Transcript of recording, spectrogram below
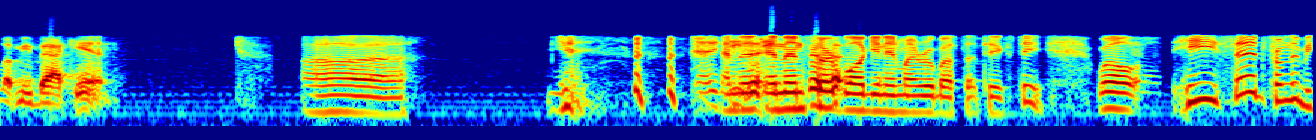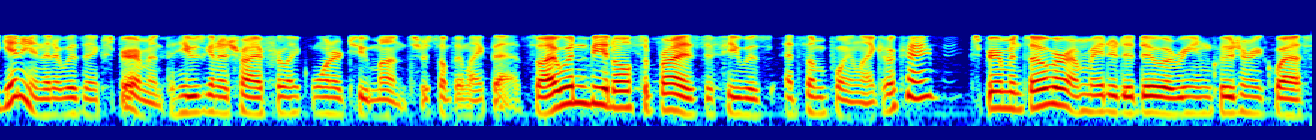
let me back in"? Uh, yeah. and then and then start logging in my robots.txt. Well, he said from the beginning that it was an experiment that he was going to try for like one or two months or something like that. So I wouldn't be at all surprised if he was at some point like, okay, experiment's over. I'm ready to do a re-inclusion request,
